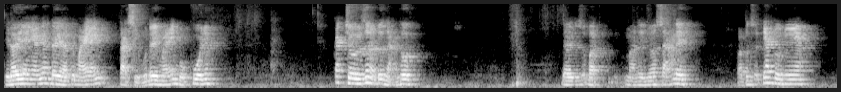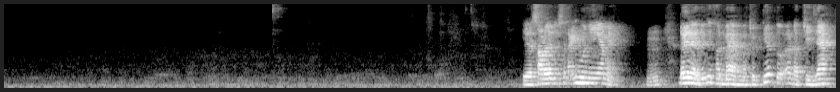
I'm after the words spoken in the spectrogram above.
thì đây anh em nhé đây là cái máy đánh tài xỉu của đây máy đánh bầu cua nhé cách chơi rất là đơn giản thôi. Đây, tôi sẽ bật màn hình cho sáng lên. Và tôi sẽ test luôn cho em. Thì sau đây tôi sẽ đánh luôn cho em này. Ừ. đây là những cái phần mềm mà trực tiếp tôi đã lập trình ra.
